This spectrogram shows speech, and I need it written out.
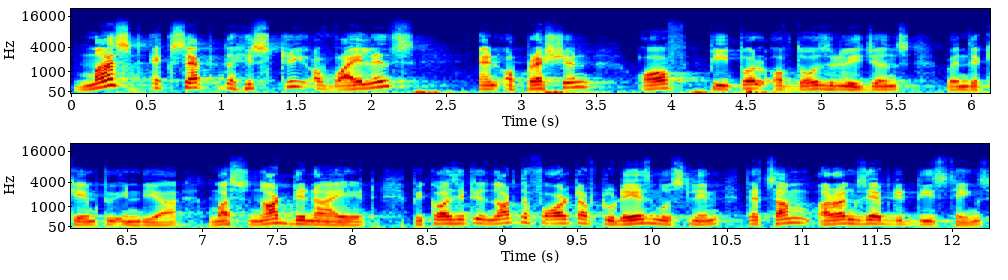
must accept the history of violence and oppression of people of those religions when they came to India must not deny it because it is not the fault of today's Muslim that some Aurangzeb did these things.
